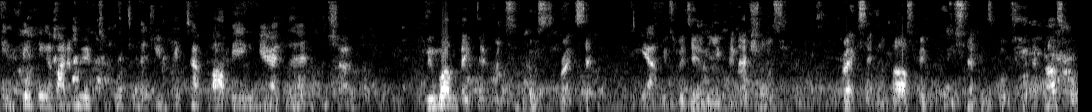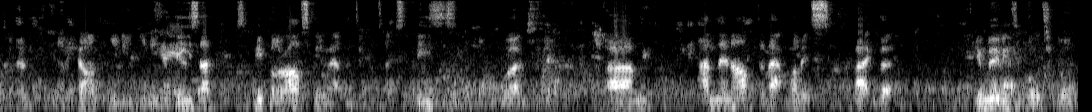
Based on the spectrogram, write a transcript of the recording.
in thinking about a move to Portugal that you picked up while being here at the, at the show? I mean, one big difference, of course, is Brexit, Yeah. which we're dealing with UK nationals. Brexit in the past, people could just step into Portugal with their passport, but now they can't. You need, you need a visa. So people are asking about the different types of visas and what works with it. Um, and then after that, well, it's the fact that if you're moving to Portugal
